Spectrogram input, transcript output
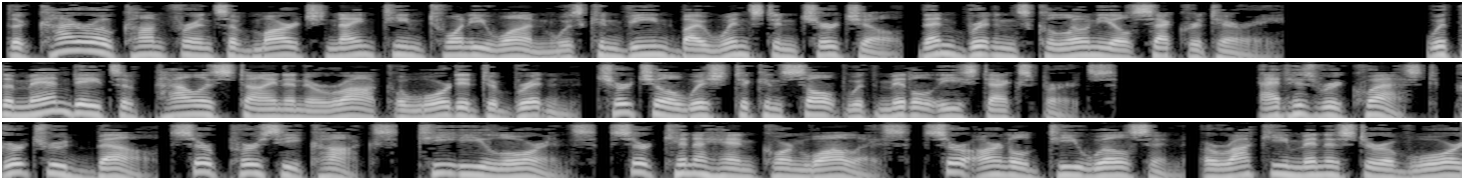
The Cairo Conference of March 1921 was convened by Winston Churchill, then Britain's colonial secretary. With the mandates of Palestine and Iraq awarded to Britain, Churchill wished to consult with Middle East experts. At his request, Gertrude Bell, Sir Percy Cox, T. E. Lawrence, Sir Kinahan Cornwallis, Sir Arnold T. Wilson, Iraqi Minister of War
